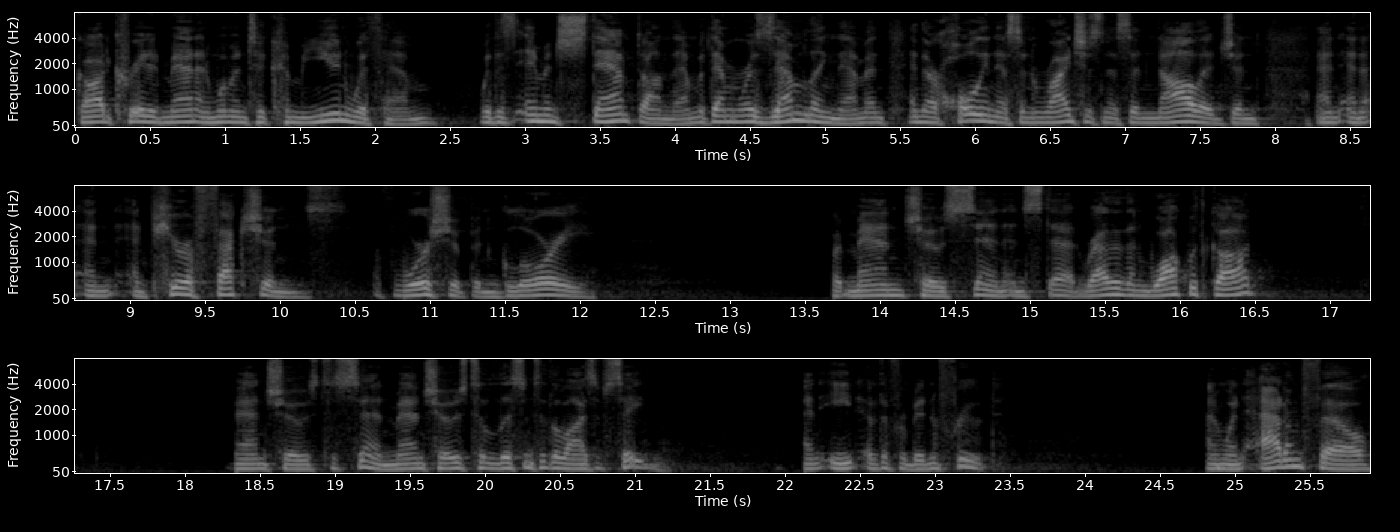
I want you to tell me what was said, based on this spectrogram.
God created man and woman to commune with him, with his image stamped on them, with them resembling them and, and their holiness and righteousness and knowledge and, and, and, and, and pure affections of worship and glory. But man chose sin instead. Rather than walk with God, man chose to sin. Man chose to listen to the lies of Satan and eat of the forbidden fruit. And when Adam fell,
